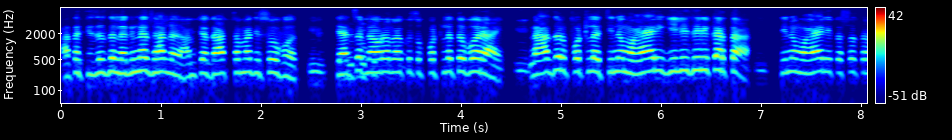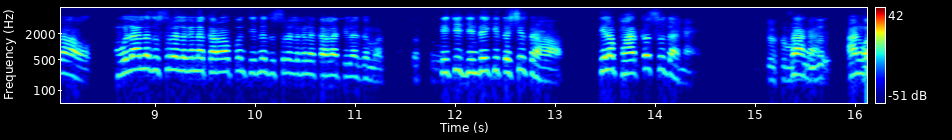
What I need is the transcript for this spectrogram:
आता तिचं जर लग्न झालं आमच्या जात समाधी सोबत. त्याचं नवरा बायकोचं पटलं तर बरं आहे. ना जर पटलं तिनं माहेरी गेली जरी करता तिनं माहेरी तसंच राहावं मुलाला दुसरं लग्न करावं पण तिनं दुसरं लग्न करायला तिला जमत. तिची जिंदगी तशीच राहावं तिला फारकत सुद्धा नाही सांगा आणि उ-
